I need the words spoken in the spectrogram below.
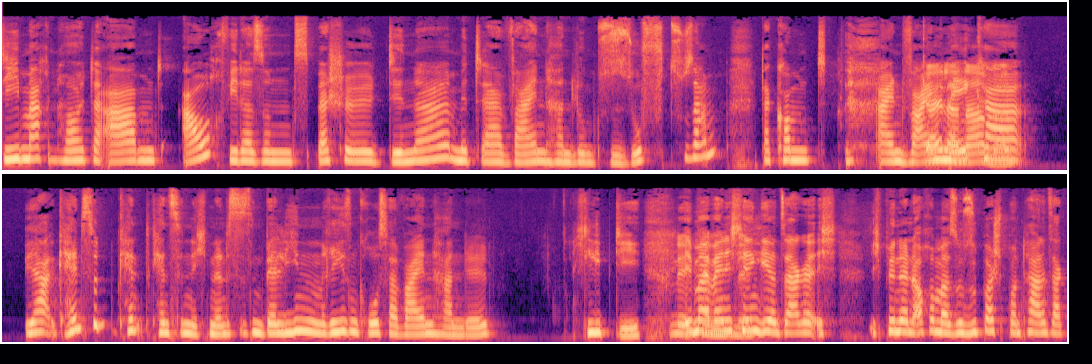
Die machen heute Abend auch wieder so ein Special Dinner mit der Weinhandlung Suff zusammen. Da kommt ein. Name. Ja, kennst du, kenn, kennst du nicht, ne? Das ist in Berlin ein riesengroßer Weinhandel. Ich liebe die. Nee, immer wenn ich hingehe und sage, ich, ich bin dann auch immer so super spontan und sage,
